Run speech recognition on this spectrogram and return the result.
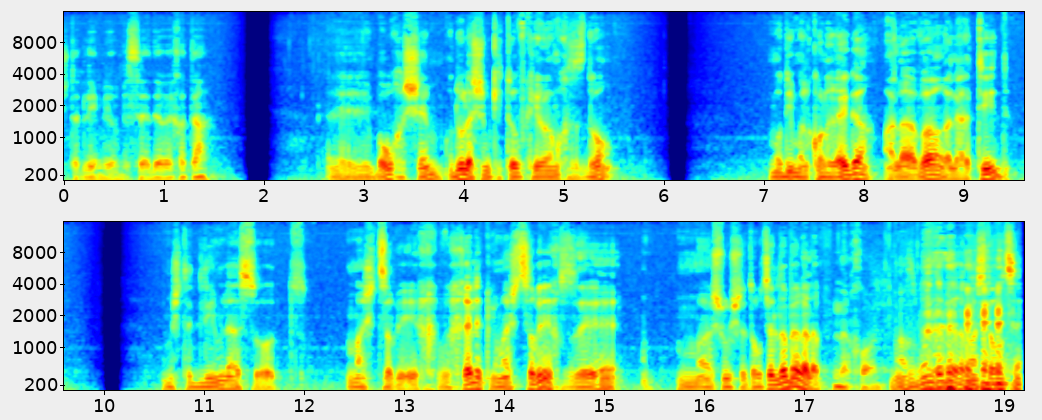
משתדלים להיות בסדר, איך אתה? אה, ברוך השם, הודו להשם כי טוב כי עולם חסדו. מודים על כל רגע, על העבר, על העתיד. משתדלים לעשות מה שצריך, וחלק ממה שצריך זה משהו שאתה רוצה לדבר עליו. נכון. אז בוא נדבר על מה שאתה רוצה.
